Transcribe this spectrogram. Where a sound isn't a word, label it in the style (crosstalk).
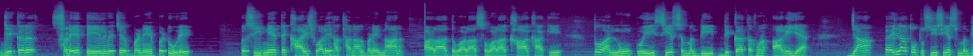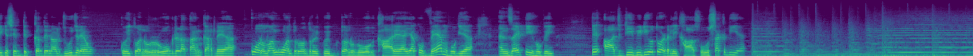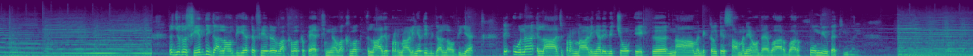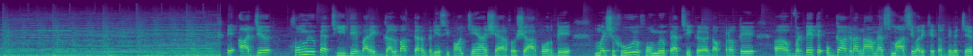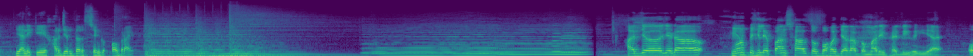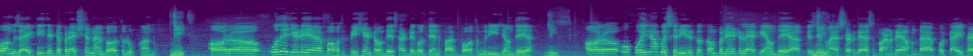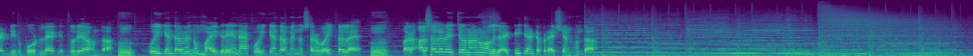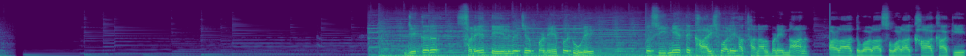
ਜੇਕਰ ਸੜੇ ਤੇਲ ਵਿੱਚ ਬਣੇ ਭਟੂਰੇ ਪਸੀਨੇ ਤੇ ਖਾਰਿਸ਼ ਵਾਲੇ ਹੱਥਾਂ ਨਾਲ ਬਣੇ ਨਾਨ, ਆਲਾ ਦਵਾਲਾ ਸਵਾਲਾ ਖਾ ਖਾ ਕੇ ਤੁਹਾਨੂੰ ਕੋਈ ਸਿਹਤ ਸੰਬੰਧੀ ਦਿੱਕਤ ਹੁਣ ਆ ਗਈ ਹੈ ਜਾਂ ਪਹਿਲਾਂ ਤੋਂ ਤੁਸੀਂ ਸਿਹਤ ਸੰਬੰਧੀ ਕਿਸੇ ਦਿੱਕਤ ਦੇ ਨਾਲ ਜੂਝ ਰਹੇ ਹੋ, ਕੋਈ ਤੁਹਾਨੂੰ ਰੋਗ ਜਿਹੜਾ ਤੰਗ ਕਰ ਰਿਹਾ, ਘੁਣ ਵਾਂਗੂ ਅੰਦਰੋਂ ਅੰਦਰੋਂ ਹੀ ਕੋਈ ਤੁਹਾਨੂੰ ਰੋਗ ਖਾ ਰਿਹਾ ਜਾਂ ਕੋਈ ਵਹਿਮ ਹੋ ਗਿਆ ਐਂਜ਼ਾਇਟੀ ਹੋ ਗਈ, ਤੇ ਅੱਜ ਦੀ ਵੀਡੀਓ ਤੁਹਾਡੇ ਲਈ ਖਾਸ ਹੋ ਸਕਦੀ ਹੈ। ਤੇ ਜਦੋਂ ਸਿਹਤ ਦੀ ਗੱਲ ਆਉਂਦੀ ਹੈ ਤੇ ਫਿਰ ਵੱਖ-ਵੱਖ ਪੈਥੀਆਂ, ਵੱਖ-ਵੱਖ ਇਲਾਜ ਪ੍ਰਣਾਲੀਆਂ ਦੀ ਵੀ ਗੱਲ ਆਉਂਦੀ ਹੈ ਤੇ ਉਹਨਾਂ ਇਲਾਜ ਪ੍ਰਣਾਲੀਆਂ ਦੇ ਵਿੱਚੋਂ ਇੱਕ ਨਾਮ ਨਿਕਲ ਕੇ ਸਾਹਮਣੇ ਆਉਂਦਾ ਹੈ ਵਾਰ-ਵਾਰ ਹੋਮਿਓਪੈਥੀ ਬਾਰੇ। ਤੇ ਅੱਜ ਹੋਮਿਓਪੈਥੀ ਦੇ ਬਾਰੇ ਗੱਲਬਾਤ ਕਰਨ ਦੇ ਲਈ ਅਸੀਂ ਪਹੁੰਚੇ ਹਾਂ ਸ਼ਹਿਰ ਹੁਸ਼ਿਆਰਪੁਰ ਦੇ ਮਸ਼ਹੂਰ ਹੋਮਿਓਪੈਥਿਕ ਡਾਕਟਰ ਤੇ ਵੱਡੇ ਤੇ ਉੱਘਾ ਜਿਹੜਾ ਨਾਮ ਹੈ ਸਮਾਜ ਸੇਵਾ ਦੇ ਖੇਤਰ ਦੇ ਵਿੱਚ, ਯਾਨੀ ਕਿ ਹਰਜਿੰਦਰ ਸਿੰਘ ਓਬਰਾਏ। ਅੱਜ ਜਿਹੜਾ ਹੁਣ ਪਿਛਲੇ 5 ਸਾਲ ਤੋਂ ਬਹੁਤ ਜ਼ਿਆਦਾ ਬਿਮਾਰੀ ਫੈਲੀ ਹੋਈ ਹੈ। ਉਹ ਐਂਗਜ਼ਾਇਟੀ ਤੇ ਡਿਪਰੈਸ਼ਨ ਹੈ ਬਹੁਤ ਲੋਕਾਂ ਨੂੰ। ਜੀ। ਔਰ ਉਹਦੇ ਜਿਹੜੇ ਆ ਬਹੁਤ ਪੇਸ਼ੈਂਟ ਆਉਂਦੇ ਸਾਡੇ ਕੋਲ ਦਿਨ ਭਰ ਬਹੁਤ ਮਰੀਜ਼ ਆਉਂਦੇ ਆ। ਜੀ। ਔਰ ਉਹ ਕੋਈ ਨਾ ਕੋਈ ਸਰੀਰਕ ਕੰਪਲੇਂਟ ਲੈ ਕੇ ਆਉਂਦੇ ਆ। ਕਿਸੇ। ਨੂੰ ਐਸਿਡ ਗੈਸ ਬਣ ਰਿਹਾ ਹੁੰਦਾ ਕੋਈ ਟਾਈਫਾਇਡ ਦੀ ਰਿਪੋਰਟ ਲੈ ਕੇ ਤੁਰਿਆ ਹੁੰਦਾ। ਕੋਈ ਕਹਿੰਦਾ ਮੈਨੂੰ ਮਾਈਗ੍ਰੇਨ ਹੈ ਕੋਈ ਕਹਿੰਦਾ ਮੈਨੂੰ ਸਰਵਾਈਕਲ ਹੈ। ਹੂੰ। ਪਰ ਅਸਲ ਵਿੱਚ ਉਹਨਾਂ ਨੂੰ ਐਂਗਜ਼ਾਇਟੀ ਜਾਂ ਡਿਪਰੈਸ਼ਨ ਹੁੰਦਾ। ਜੇਕਰ ਸੜੇ ਤੇਲ ਵਿੱਚ ਬਣੇ ਭਟੂਰੇ, ਪਸੀਨੇ ਤੇ ਖਾਰਿਸ਼ ਵਾਲੇ ਹੱਥਾਂ ਨਾਲ ਬਣੇ ਨਾਨ, ਆਲਾ ਦਵਾਲਾ ਸਵਾਲਾ ਖਾ ਖਾ ਕੇ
